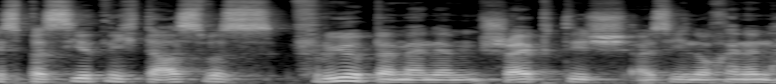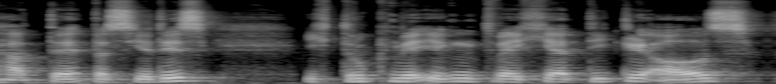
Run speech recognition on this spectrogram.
es passiert nicht das, was früher bei meinem Schreibtisch, als ich noch einen hatte, passiert ist. Ich drucke mir irgendwelche Artikel aus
